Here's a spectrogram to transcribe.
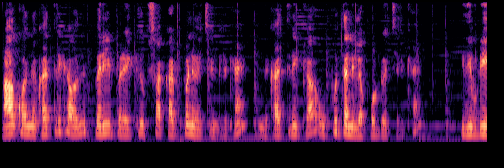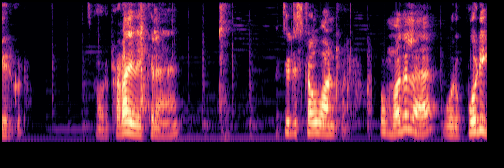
நான் கொஞ்சம் கத்திரிக்காய் வந்து பெரிய பெரிய க்யூப்ஸாக கட் பண்ணி வச்சுருக்கேன் இந்த கத்திரிக்காய் உப்பு தண்ணியில் போட்டு வச்சுருக்கேன். இது இப்படியே இருக்கட்டும். ஒரு கடாய் வைக்கிறேன். வச்சுட்டு ஸ்டவ் ஆன் பண்ணுறேன் இப்போ முதல்ல ஒரு பொடி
